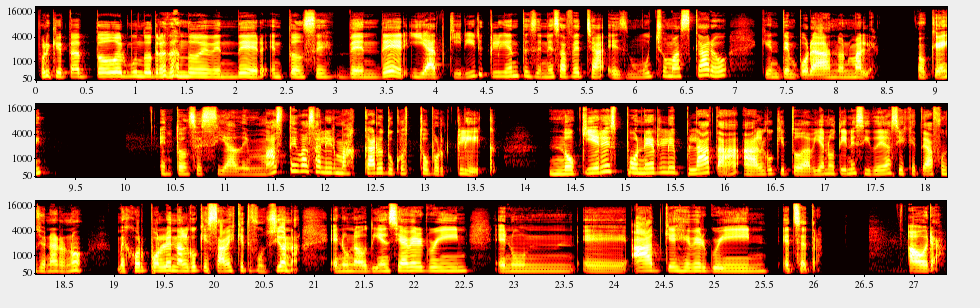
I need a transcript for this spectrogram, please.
porque está todo el mundo tratando de vender, entonces vender y adquirir clientes en esa fecha es mucho más caro que en temporadas normales, ¿ok? Entonces, si además te va a salir más caro tu costo por clic, no quieres ponerle plata a algo que todavía no tienes idea si es que te va a funcionar o no. Mejor ponlo en algo que sabes que te funciona, en una audiencia evergreen, en un eh, ad que es evergreen, etc. Ahora,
